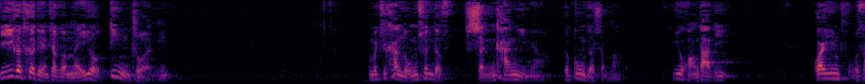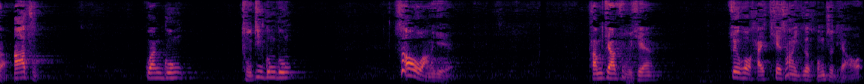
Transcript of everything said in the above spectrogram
第一个特点叫做没有定准。我们去看农村的神龛里面啊，都供着什么？玉皇大帝、观音菩萨、妈祖、关公、土地公公、灶王爷，他们家祖先，最后还贴上一个红纸条。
